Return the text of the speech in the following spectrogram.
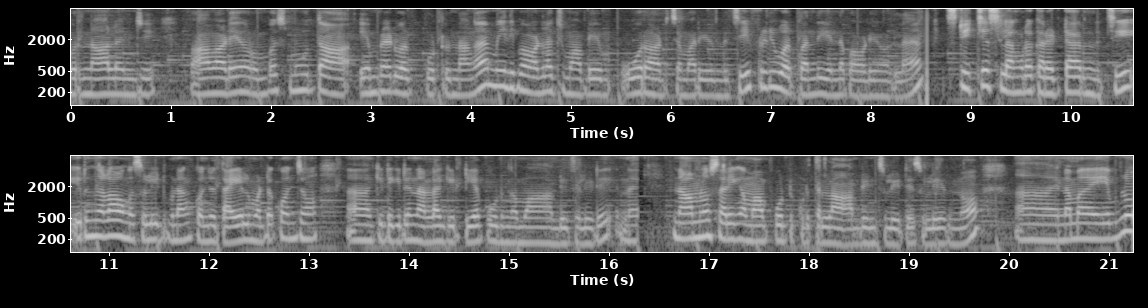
ஒரு நாலஞ்சு பாவாடையும் ரொம்ப ஸ்மூத்தாக எம்ப்ராய்டு ஒர்க் போட்டிருந்தாங்க. மீதி பாவாடெலாம் சும்மா அப்படியே ஓரம் அடித்த மாதிரி இருந்துச்சு. ஃப்ரில் ஒர்க் வந்து எந்த பாவாடையும் இல்லை. ஸ்டிச்சஸ்லாம் கூட கரெக்டாக இருந்துச்சு. இருந்தாலும் அவங்க சொல்லிட்டு போனாங்க கொஞ்சம் தையல் மட்டும் கொஞ்சம் கிட்ட கிட்ட நல்லா கெட்டியாக போடுங்கம்மா அப்படின்னு சொல்லிட்டு. நாமளும் சரிங்கம்மா போட்டு கொடுத்துடலாம் அப்படின்னு சொல்லிட்டு சொல்லியிருந்தோம். நம்ம எவ்வளோ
